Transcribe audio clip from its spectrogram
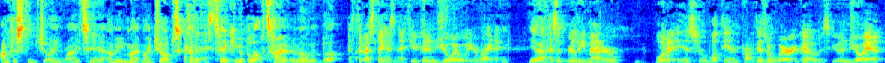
I'm just enjoying writing it. I mean, my, my job's kind the- of that's the- taking up a lot of time at the moment, but That's the best thing, isn't it? If you can enjoy what you're writing, Yeah. it doesn't really matter what it is or what the end product is or where it goes. If you enjoy it,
